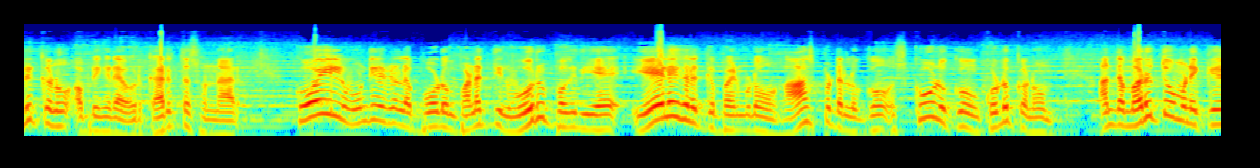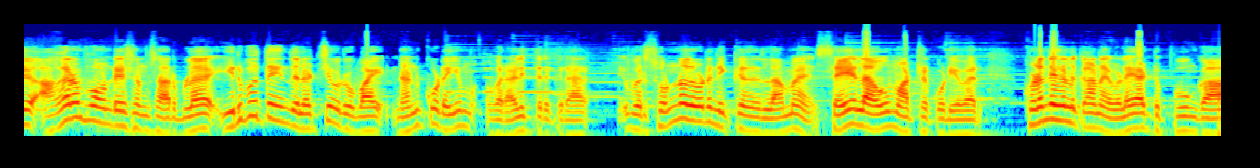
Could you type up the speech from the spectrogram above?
இருக்கணும் அப்படிங்கிற ஒரு கருத்தை சொன்னார். கோயில் ஊழியர்களில் போடும் பணத்தின் ஒரு பகுதியை ஏழைகளுக்கு பயன்படும் ஹாஸ்பிட்டலுக்கும் ஸ்கூலுக்கும் கொடுக்கணும். அந்த மருத்துவமனைக்கு அகரம் ஃபவுண்டேஷன் சார்பில் இருபத்தைந்து லட்சம் ரூபாய் நன்கொடையும் அவர் அளித்திருக்கிறார். இவர் சொன்னதோடு நிற்கிறது இல்லாமல் செயலாகவும் மாற்றக்கூடியவர். குழந்தைகளுக்கான விளையாட்டு பூங்கா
